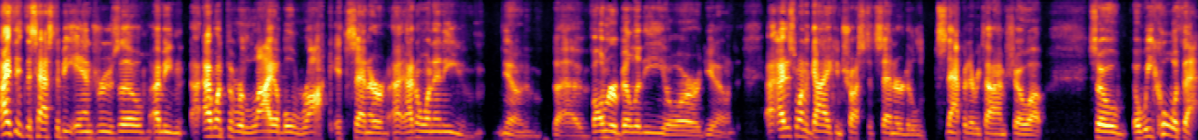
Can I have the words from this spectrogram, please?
I think this has to be Andrews, though. I mean, I, want the reliable rock at center. I, I don't want any, you know, uh, vulnerability or, you know, I, I just want a guy I can trust at center to snap it every time, show up. So are we cool with that?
